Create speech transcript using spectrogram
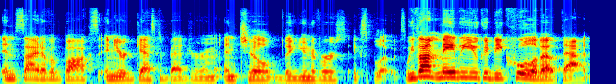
inside of a box in your guest bedroom until the universe explodes. We thought maybe you could be cool about that,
